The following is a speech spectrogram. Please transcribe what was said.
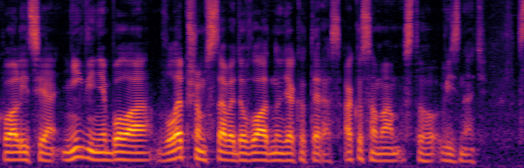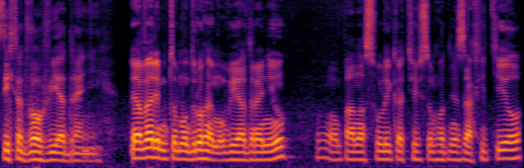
koalícia nikdy nebola v lepšom stave dovládnuť ako teraz. Ako sa mám z toho vyznať? Z týchto dvoch vyjadrení. Ja verím tomu druhému vyjadreniu. Pána Sulíka tiež som ho dnes zachytil.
